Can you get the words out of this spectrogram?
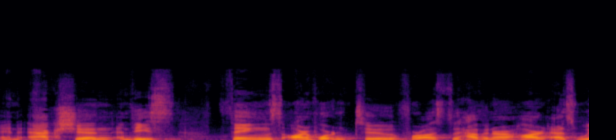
and action and these things are important to for us to have in our heart as we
